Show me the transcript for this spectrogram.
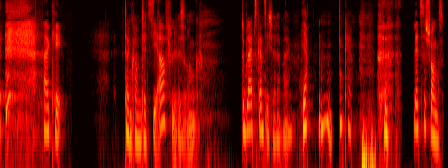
okay. Dann kommt jetzt die Auflösung. Du bleibst ganz sicher dabei. Ja. Mhm. Okay. Letzte Chance.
